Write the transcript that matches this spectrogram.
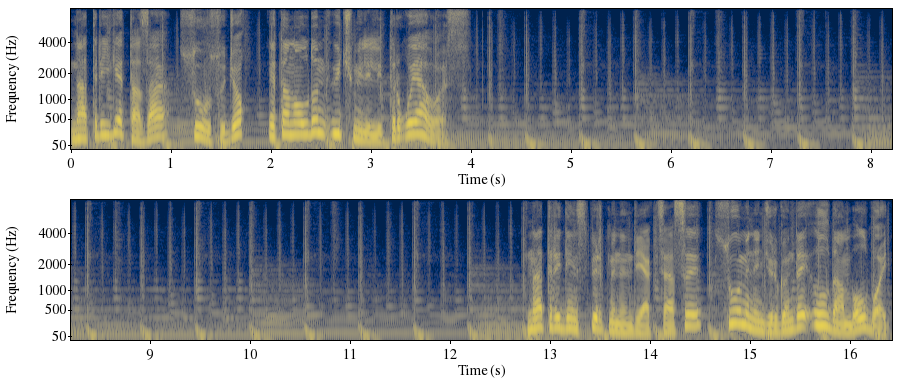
натрийге таза суусу жок этанолдун үч миллилитр куябыз. Натрийдин спирт менен реакциясы суу менен жүргөндөй ылдам болбойт.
